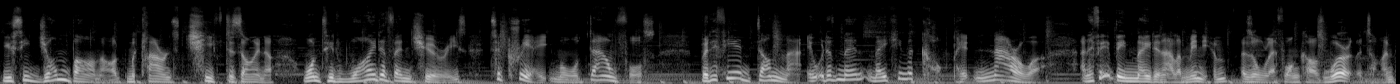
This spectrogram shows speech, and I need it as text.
You see, John Barnard, McLaren's chief designer, wanted wider Venturis to create more downforce, but if he had done that, it would have meant making the cockpit narrower, and if it had been made in aluminium, as all F1 cars were at the time,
